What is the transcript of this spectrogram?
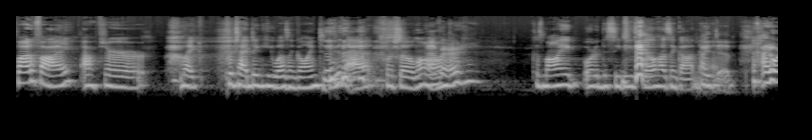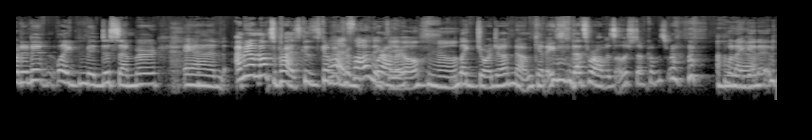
Spotify after, like, pretending he wasn't going to do that for so long. ever. Because Molly ordered the CD, still hasn't gotten it. I did. I ordered it like mid December, and I mean, I'm not surprised because it's coming Yeah, from it's not a big wherever. deal. Like Georgia. No, I'm kidding. That's where all this other stuff comes from when I Oh, yeah. get it.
